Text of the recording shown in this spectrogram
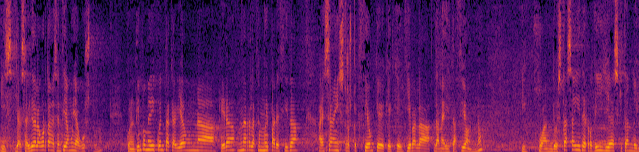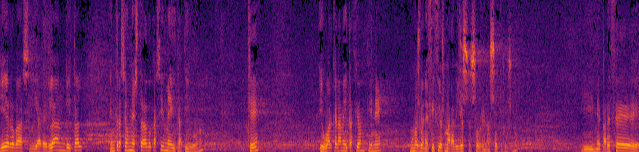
Y, al salir de la huerta me sentía muy a gusto. Con el tiempo me di cuenta que había una, que era una relación muy parecida a esa introspección que, lleva la, la meditación. Y cuando estás ahí de rodillas, quitando hierbas y arreglando y tal, entras en un estado casi meditativo, ¿no? que, igual que la meditación, tiene unos beneficios maravillosos sobre nosotros. ¿no? Y me parece,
